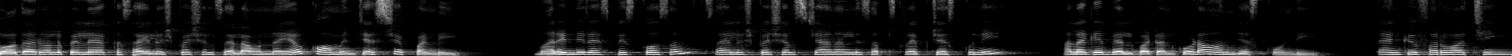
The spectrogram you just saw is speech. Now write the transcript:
గోదావరి పిల్ల యొక్క శైలు స్పెషల్స్ ఎలా ఉన్నాయో కామెంట్ చేసి చెప్పండి. మరిన్ని రెసిపీస్ కోసం శైలు స్పెషల్స్ ఛానల్ని సబ్స్క్రైబ్ చేసుకుని అలాగే బెల్ బటన్ కూడా ఆన్ చేసుకోండి. Thank you for watching.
